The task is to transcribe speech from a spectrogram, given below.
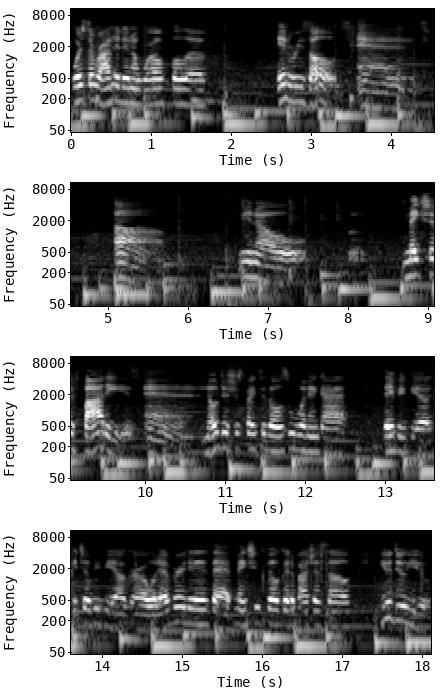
we're surrounded in a world full of end results and, um, you know, makeshift bodies. And no disrespect to those who went and got their BBL, get your BBL, girl, whatever it is that makes you feel good about yourself, you do you.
